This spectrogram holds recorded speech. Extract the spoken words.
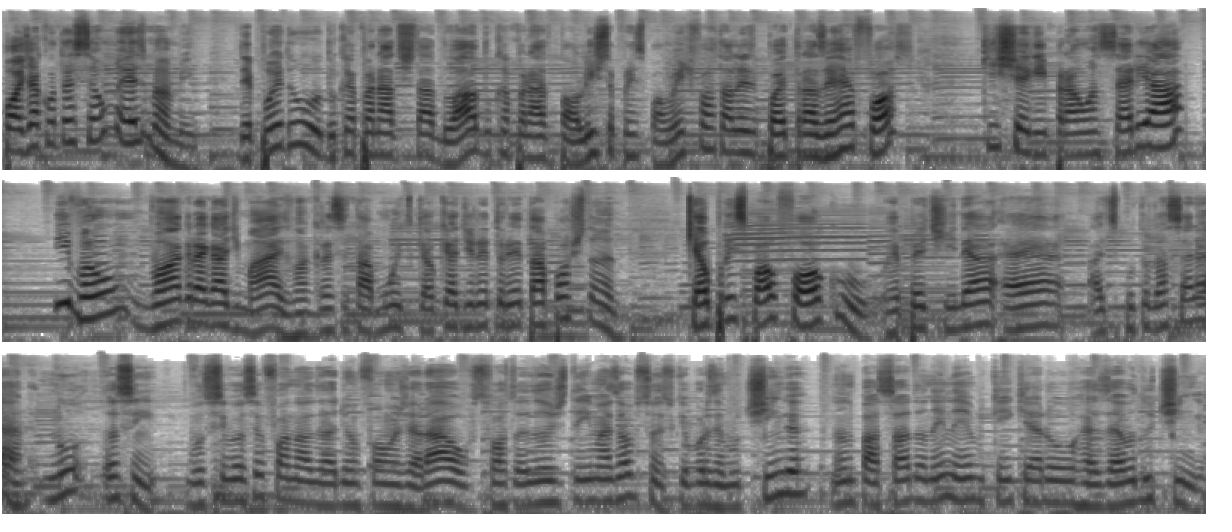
Pode acontecer o mesmo, meu amigo. Depois do, do campeonato estadual, do campeonato paulista principalmente, Fortaleza pode trazer reforços que cheguem para uma Série A e vão, vão agregar demais, vão acrescentar muito, que é o que a diretoria está apostando. Que é o principal foco, repetindo, é, é a disputa da Série A. É, no, assim, se você for analisar de uma forma geral, os Fortaleza hoje tem mais opções. Porque, por exemplo, o Tinga, no ano passado, eu nem lembro quem que era o reserva do Tinga.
